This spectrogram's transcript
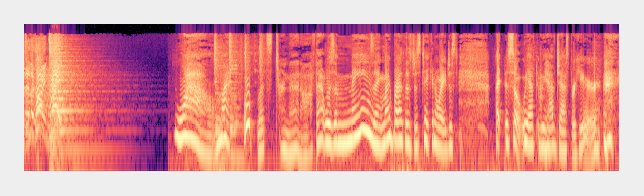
to to to to! Wow, my oh, let's turn that off. That was amazing. My breath is just taken away. Just I, so we have we have Jasper here.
